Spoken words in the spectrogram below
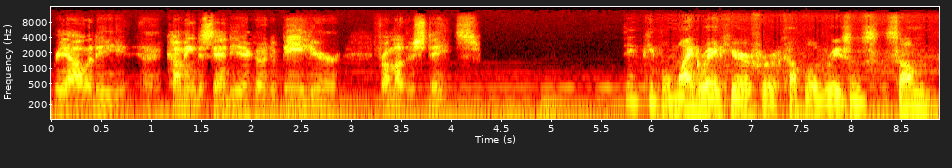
reality, uh, coming to San Diego to be here from other states. I think people migrate here for a couple of reasons. Some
